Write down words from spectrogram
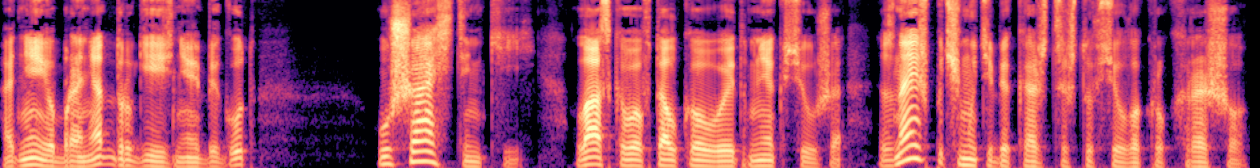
Одни ее бронят, другие из нее бегут. «Ушастенький», — ласково втолковывает мне Ксюша. «Знаешь, почему тебе кажется, что все вокруг хорошо?»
